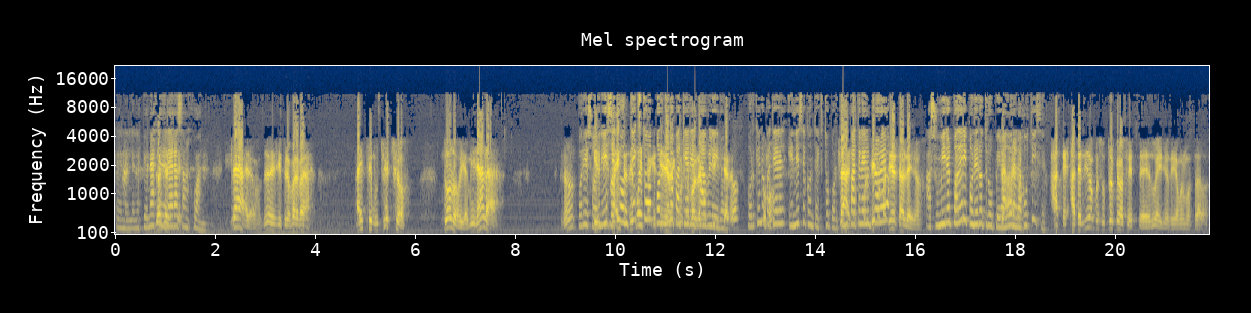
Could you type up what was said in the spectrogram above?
En el, espionaje de Lara San Juan. Claro, entonces decís, pero para, para, a este muchacho todo y a mí nada. Por eso, en ese contexto, ¿por qué no patear el tablero? ¿Por qué no patear el, en ese contexto, por qué no patear el, tablero? Asumir el poder y poner otro operador en la justicia. Atendido por sus propios este, dueños, digamos, el mostrador.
